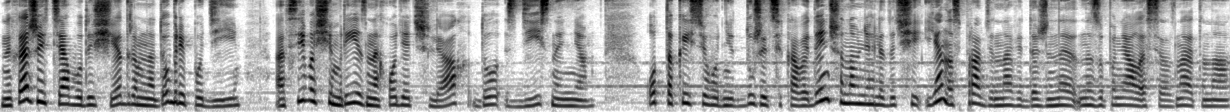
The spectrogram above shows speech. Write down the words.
Нехай життя буде щедрим на добрі події, а всі ваші мрії знаходять шлях до здійснення. От такий сьогодні дуже цікавий день, шановні глядачі. Я насправді навіть даже не, не зупинялася, знаєте, на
